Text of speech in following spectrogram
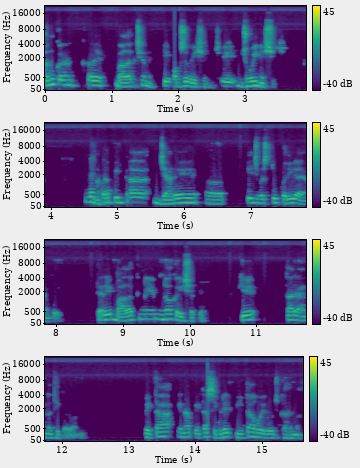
અનુકરણ કરે બાળક છે ને એ ઓબ્ઝર્વેશન એ જોઈને શીખે. માતા પિતા જ્યારે એ જ વસ્તુ કરી રહ્યા હોય ત્યારે એ બાળકને એમ ન કહી શકે કે તારે આ નથી કરવાનું. પિતા, એના પિતા સિગરેટ પીતા હોય રોજ ઘરમાં.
